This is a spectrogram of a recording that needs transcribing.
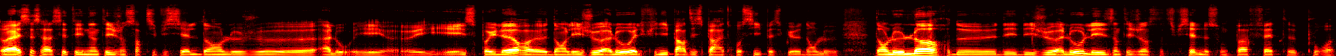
Ouais, c'est ça, c'était une intelligence artificielle dans le jeu euh, Halo. Euh, et, et, spoiler, dans les jeux Halo, elle finit par disparaître aussi parce que dans le, dans le lore de, des, des, jeux Halo, les intelligences artificielles ne sont pas faites pour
